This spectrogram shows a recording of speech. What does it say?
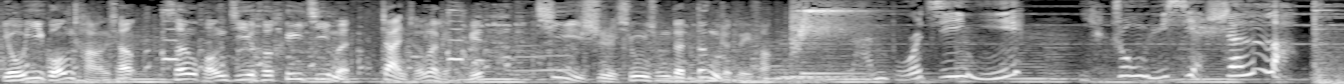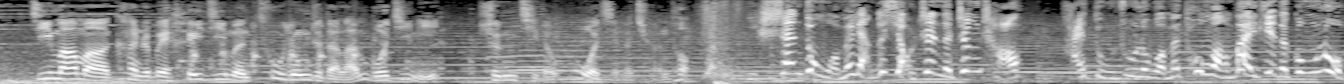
友谊广场上，三黄鸡和黑鸡们站成了两边，气势汹汹地瞪着对方。兰博基尼，你终于现身了！鸡妈妈看着被黑鸡们簇拥着的兰博基尼，生气地握紧了拳头。你煽动我们两个小镇的争吵，还堵住了我们通往外界的公路，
